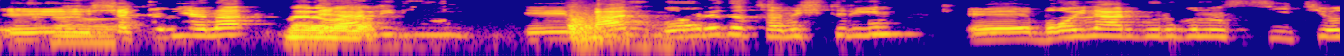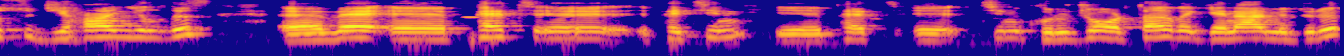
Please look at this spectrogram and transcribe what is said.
e, şaka bir yana değerli değil. E, ben bu arada tanıştırayım. E, Boyner grubunun CTO'su Cihan Yıldız e, ve e, PET e, PET'in e, PET'in kurucu ortağı ve genel müdürü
